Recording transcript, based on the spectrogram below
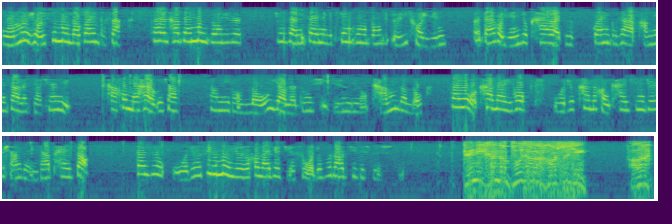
我梦有一次梦到观音菩萨，但是他在梦中就是就是在在那个天空中有一朵云，呃，待会儿云就开了，就是观音菩萨旁边站了小仙女，她后面还有个像像那种楼一样的东西，就是那种檀木的楼。但是我看到以后，我就看得很开心，就是想给人家拍照，但是我就这个梦就是后来就结束，我就不知道这个是给你看到菩萨了，好事情。好了，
